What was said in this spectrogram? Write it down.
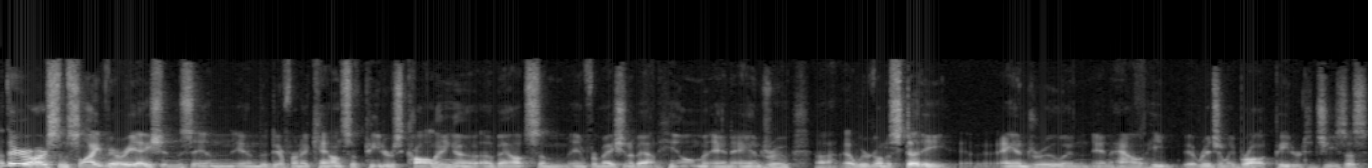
Uh, there are some slight variations in, in the different accounts of Peter's calling uh, about some information about him and Andrew. Uh, we're going to study Andrew and, and how he originally brought Peter to Jesus.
